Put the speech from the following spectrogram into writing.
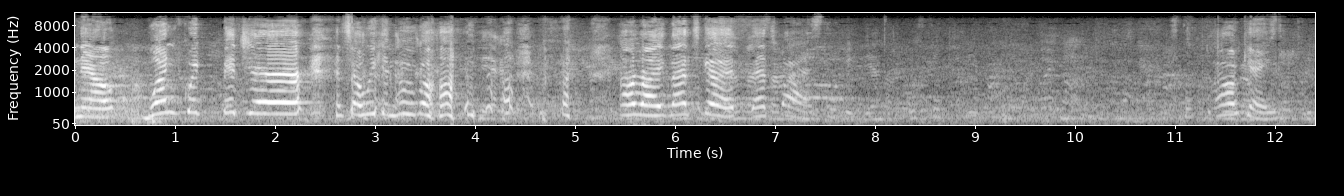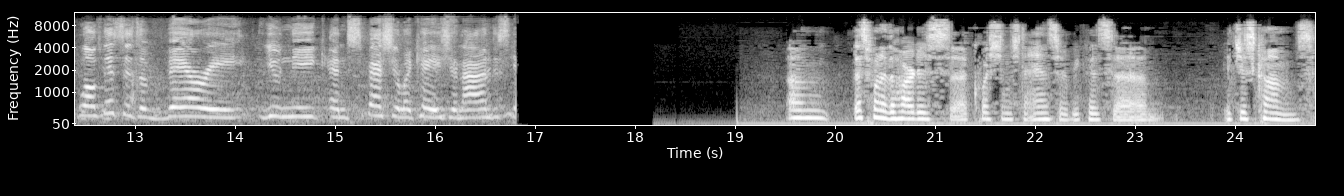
now, one quick picture so we can move on. All right, that's good. That's fine. Okay. Well, this is a very unique and special occasion. I understand. Um, that's one of the hardest uh, questions to answer because um, it just comes.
